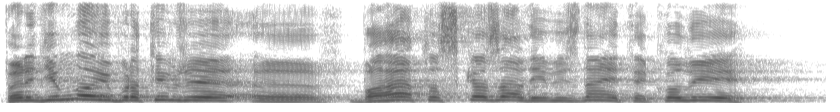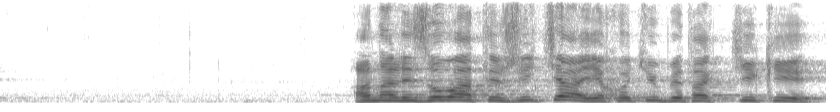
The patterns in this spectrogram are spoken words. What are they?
Переді мною брати вже е, багато сказали, і ви знаєте, коли аналізувати життя, я хотів би так тільки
